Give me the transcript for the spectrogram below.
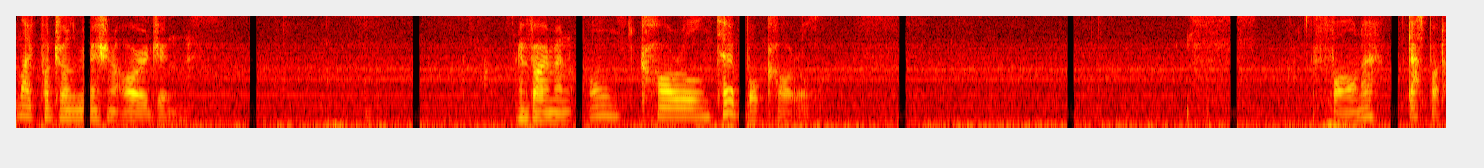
Life pod transmission origin. Environmental, coral, table coral. Fauna, gas pod.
